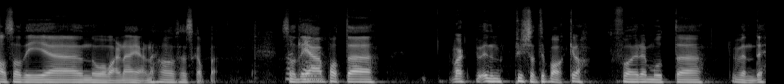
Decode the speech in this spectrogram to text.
Altså de uh, nåværende eierne av selskapet. Så okay. de har på en måte vært pusha tilbake da, for, mot uh, Vivendi.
